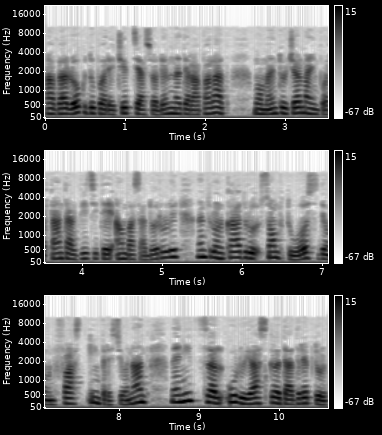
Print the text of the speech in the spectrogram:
avea loc după recepția solemnă de la palat, momentul cel mai important al vizitei ambasadorului, într-un cadru somptuos de un fast impresionant, menit să-l uluiască de-a dreptul,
